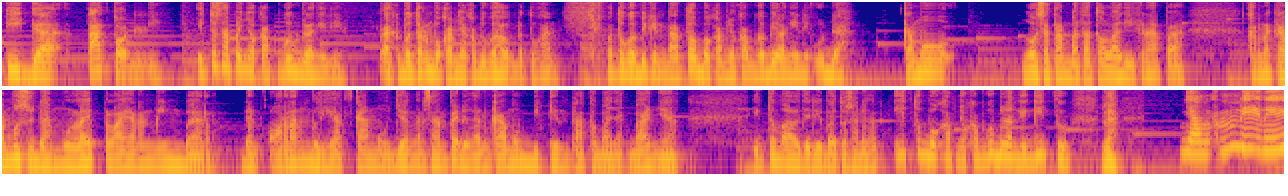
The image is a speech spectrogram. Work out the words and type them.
tiga tato nih. Itu sampai nyokap gue bilang ini. Nah, kebetulan bokap nyokap gue hamba Tuhan. Waktu gue bikin tato, bokap nyokap gue bilang ini, udah, kamu nggak usah tambah tato lagi. Kenapa? Karena kamu sudah mulai pelayanan mimbar dan orang melihat kamu. Jangan sampai dengan kamu bikin tato banyak-banyak, itu malah jadi batu sandungan. Itu bokap nyokap gue bilang kayak gitu. Lah, yang ini nih,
